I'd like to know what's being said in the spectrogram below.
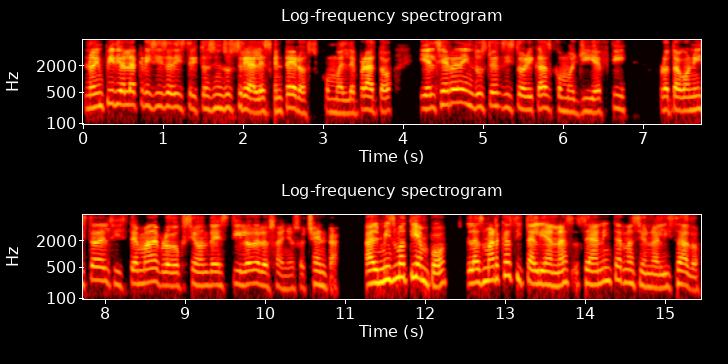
no impidió la crisis de distritos industriales enteros, como el de Prato, y el cierre de industrias históricas como GFT, protagonista del sistema de producción de estilo de los años 80. Al mismo tiempo, las marcas italianas se han internacionalizado,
